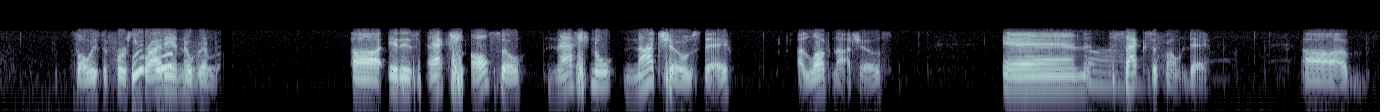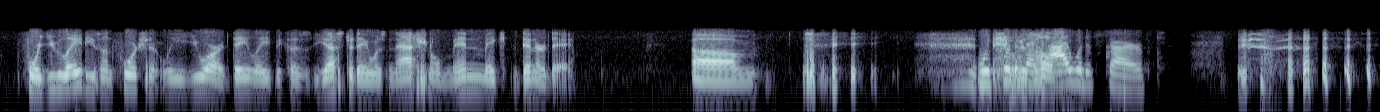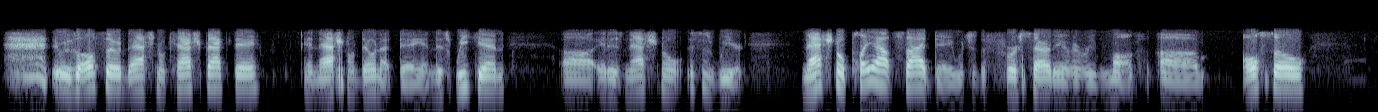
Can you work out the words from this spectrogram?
It's always the first Friday in November. Uh, it is actually also National Nachos Day. I love nachos. And Aw. Saxophone Day. Uh, for you ladies, unfortunately, you are a day late because yesterday was National Men Make Dinner Day. Um, Which would have meant I would have starved. it was also National Cashback Day and National Donut Day, and this weekend uh, it is National. This is weird. National Play Outside Day, which is the first Saturday of every month. Uh, also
